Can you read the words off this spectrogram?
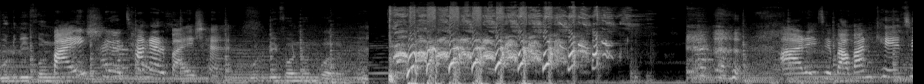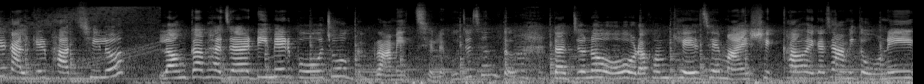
গুড বিফোর পায়েস? ছানার পায়েস হ্যাঁ। গুড বিফোর নুন বলো। আর এই যে বাবান খেয়েছে, কালকের ভাত ছিল, লঙ্কা ভাজা, ডিমের পোচ, ও গ্রামের ছেলে, বুঝেছেন তো? তার জন্য ও ওরকম খেয়েছে, মায়ের শিক্ষা হয়ে গেছে, আমি তো অনেক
